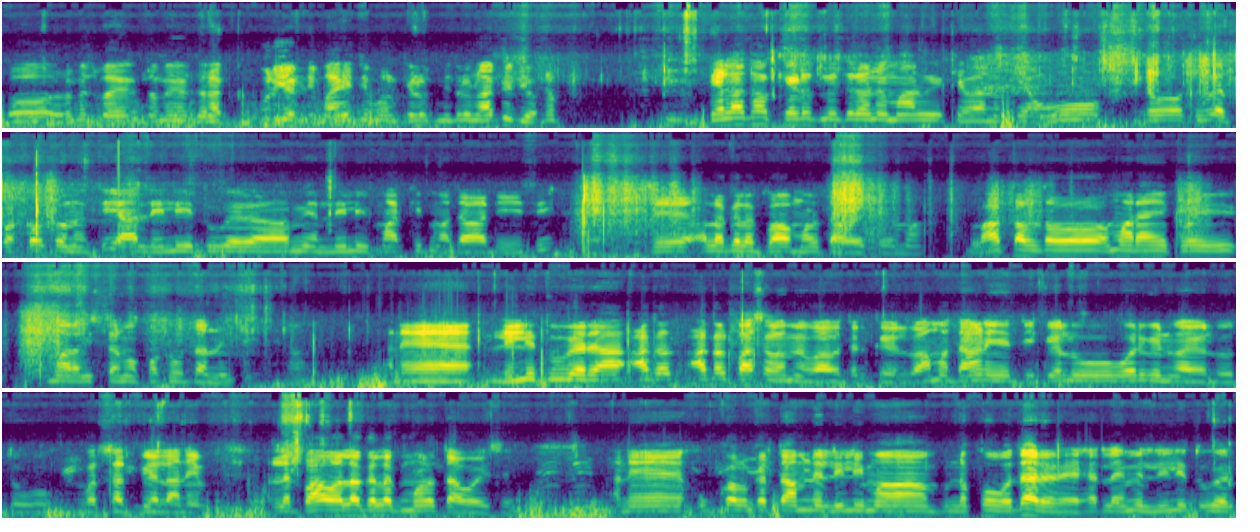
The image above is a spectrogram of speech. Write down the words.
તો રમેશભાઈ તમે જરાક કુરિયરની માહિતી પણ ખેડૂત મિત્રોને આપી દો પહેલાં તો ખેડૂત મિત્રોને મારું એ કહેવાનું કે હું તો તુવેર પકવતો નથી. આ લીલી તુવેર અમે લીલી માર્કેટમાં જવા દઈએ છીએ. જે અલગ અલગ ભાવ મળતા હોય છે એમાં. બાકલ તો અમારા અહીં કોઈ અમારા વિસ્તારમાં પકવતા નથી. અને લીલી તુવેર આગળ આગળ પાછળ અમે વાવેતર કરેલું. આમાં ધાણી હતી, પેલું ઓરવીન વાવેલું હતું, વરસાદ પહેલાં ને એમ. એટલે ભાવ અલગ અલગ મળતા હોય છે. અને ઉકલ કરતાં અમને લીલીમાં નફો વધારે રહે, એટલે અમે લીલી તુવેર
